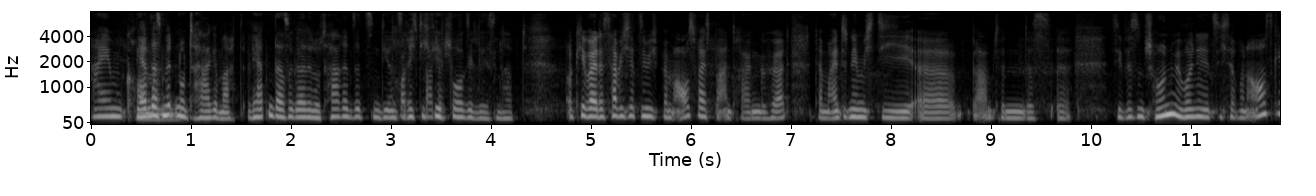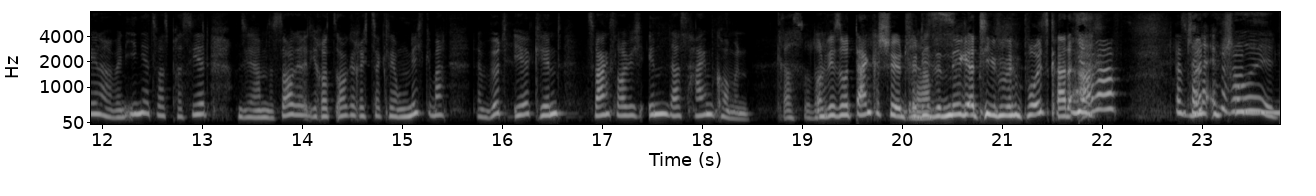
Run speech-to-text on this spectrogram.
Heim kommen. Wir haben das mit Notar gemacht. Wir hatten da sogar eine Notarin sitzen, die uns Trotz richtig viel vorgelesen hat. Okay, weil das habe ich jetzt nämlich beim Ausweis beantragen gehört. Da meinte nämlich die äh, Beamtin, dass äh, sie wissen schon, wir wollen ja jetzt nicht davon ausgehen, aber wenn Ihnen jetzt was passiert und Sie haben das Sorge, die Sorgerechtserklärung nicht gemacht, dann wird Ihr Kind zwangsläufig in das Heim kommen. Krass, oder? Und wir so, Dankeschön für diesen negativen Impuls gerade. Ja. Aber es Kleiner wird schon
